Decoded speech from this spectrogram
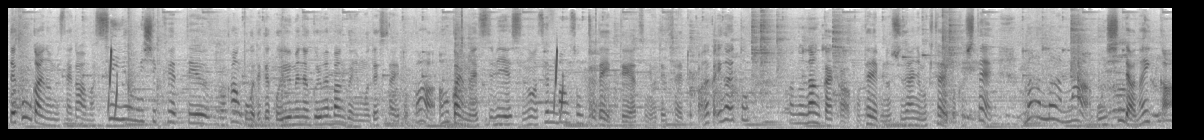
で今回のお店が、まあ、水曜ミシクヘっていう、まあ、韓国で結構有名なグルメ番組にも出てたりとか他にも SBS の「千番ソントデイ」っていうやつにも出てたりとかなんか意外とあの何回かこうテレビの取材にも来たりとかしてまあまあまあ美味しいんではないか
